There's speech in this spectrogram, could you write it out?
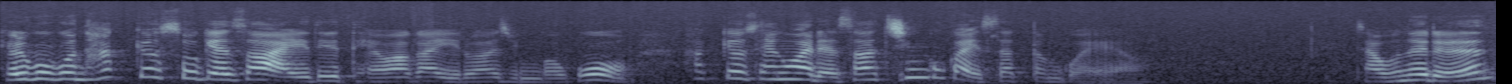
결국은 학교 속에서 아이들이 대화가 이루어진 거고 학교 생활에서 친구가 있었던 거예요. 자, 오늘은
